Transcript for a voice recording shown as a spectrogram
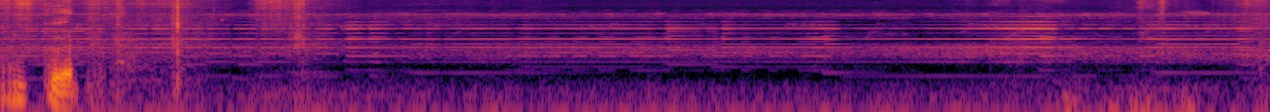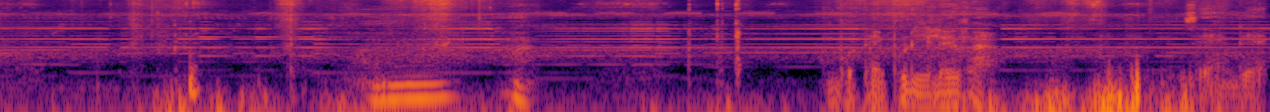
ต้องเกิดบทไหนพอดีเลยป่ะแสงแดด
